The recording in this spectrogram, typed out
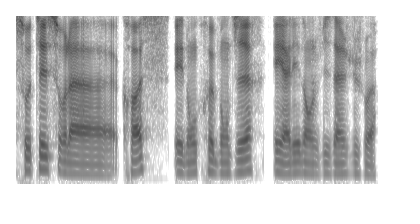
sauter sur la crosse et donc rebondir et aller dans le visage du joueur.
